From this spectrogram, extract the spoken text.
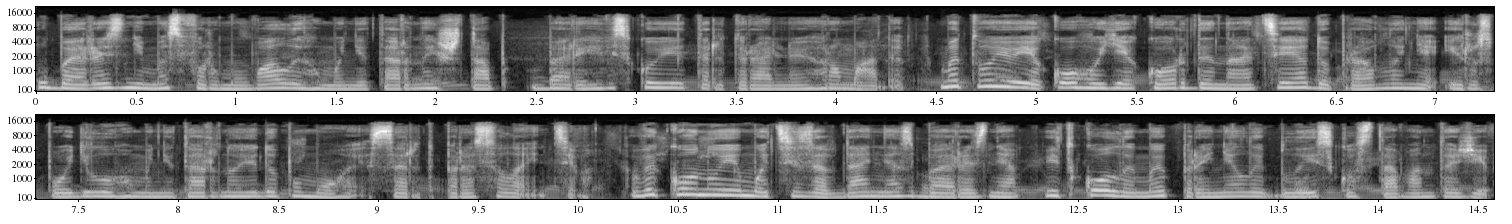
У березні ми сформували гуманітарний штаб Берегівської територіальної громади, метою якого є координація доправлення і розподілу гуманітарної допомоги серед переселенців. Виконуємо ці завдання з березня, відколи ми прийняли близько ста вантажів.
